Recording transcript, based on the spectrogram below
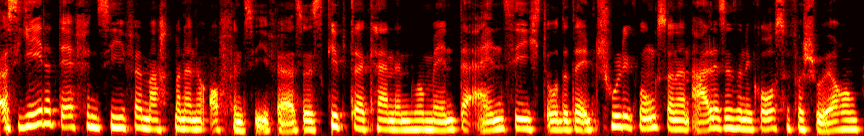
aus jeder Defensive macht man eine Offensive. Also es gibt da keinen Moment der Einsicht oder der Entschuldigung, sondern alles ist eine große Verschwörung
